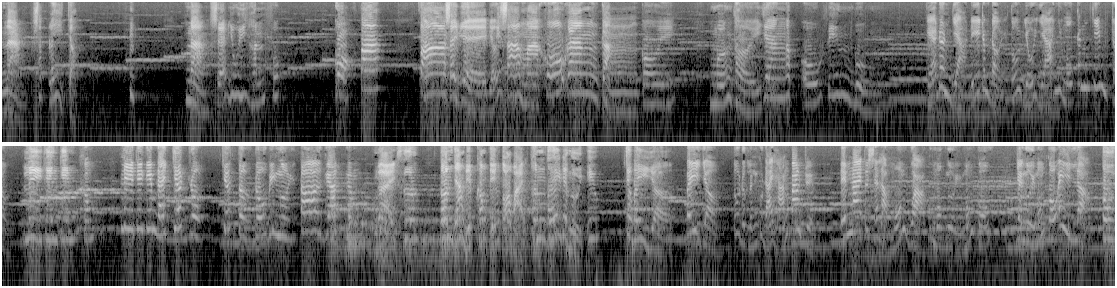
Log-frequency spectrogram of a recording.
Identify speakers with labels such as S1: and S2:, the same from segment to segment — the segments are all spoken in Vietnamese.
S1: nàng sắp lấy chồng. Nàng sẽ vui hạnh phúc. Còn ta ta sẽ về với sa mà khô khan cằn côi mượn thời gian ấp ủ tiếng buồn.
S2: Kẻ đến già đi trong đời tôi vội vã như một cánh chim trời
S1: ly thiên kim.
S2: Không ly thiên kim đã chết rồi. Chết từ độ bị người ta gạt gầm
S1: ngày xưa tên gián điệp không tiện tỏ bài thân thế với người yêu. Chứ bây giờ?
S2: Bây giờ tôi được lệnh của đại hãn ban truyền. Đêm nay tôi sẽ là món quà của một người móng cổ. Và người móng cổ ấy là
S1: tôi.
